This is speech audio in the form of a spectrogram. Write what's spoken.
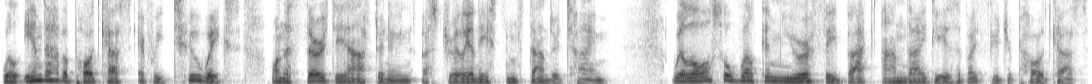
We'll aim to have a podcast every two weeks on a Thursday afternoon, Australian Eastern Standard Time. We'll also welcome your feedback and ideas about future podcasts,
